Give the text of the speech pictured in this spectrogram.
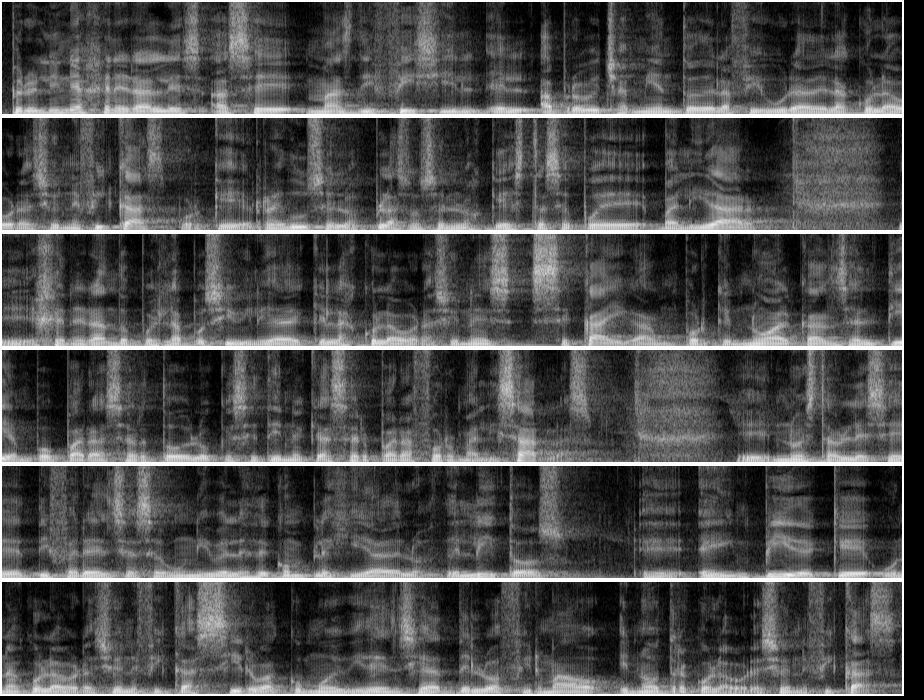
pero en líneas generales hace más difícil el aprovechamiento de la figura de la colaboración eficaz porque reduce los plazos en los que ésta se puede validar. Eh, generando pues la posibilidad de que las colaboraciones se caigan porque no alcanza el tiempo para hacer todo lo que se tiene que hacer para formalizarlas. no establece diferencias según niveles de complejidad de los delitos, eh, e impide que una colaboración eficaz sirva como evidencia de lo afirmado en otra colaboración eficaz.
